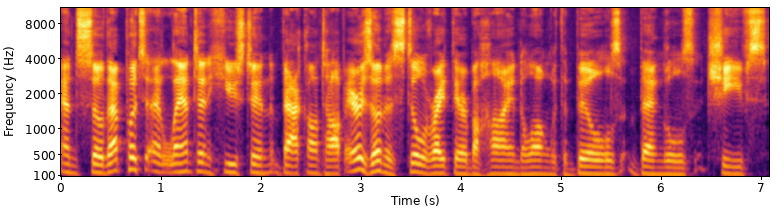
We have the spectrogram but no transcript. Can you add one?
And so that puts Atlanta and Houston back on top. Arizona is still right there behind, along with the Bills, Bengals, Chiefs,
